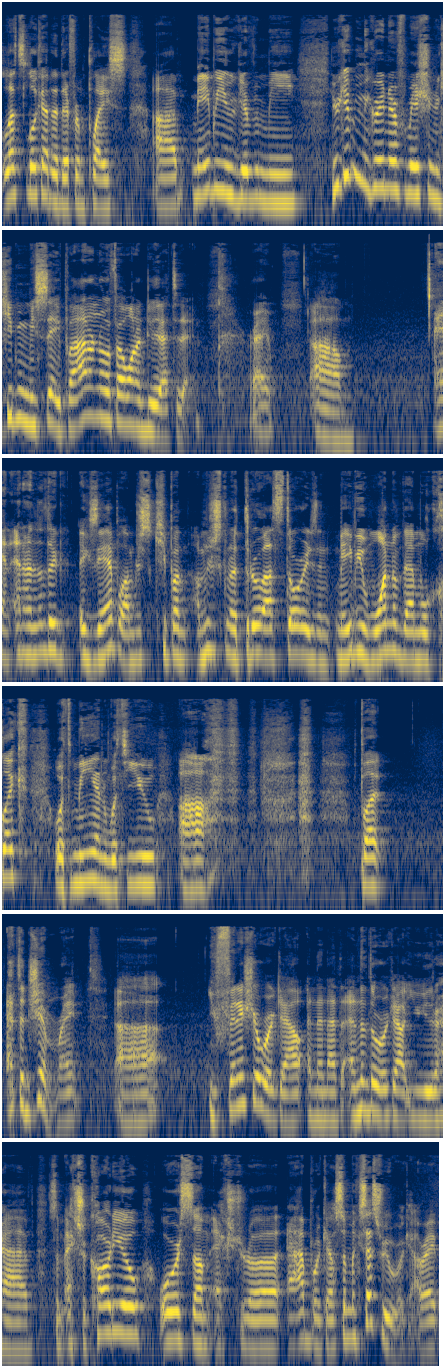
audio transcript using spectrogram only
Let's look at a different place. Uh, maybe you're giving me, you're giving me great information. You're keeping me safe, but I don't know if I want to do that today, right? Um, and, and another example, I'm just keep on. I'm just gonna throw out stories, and maybe one of them will click with me and with you. Uh, but at the gym, right? Uh, you finish your workout, and then at the end of the workout, you either have some extra cardio or some extra ab workout, some accessory workout, right?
